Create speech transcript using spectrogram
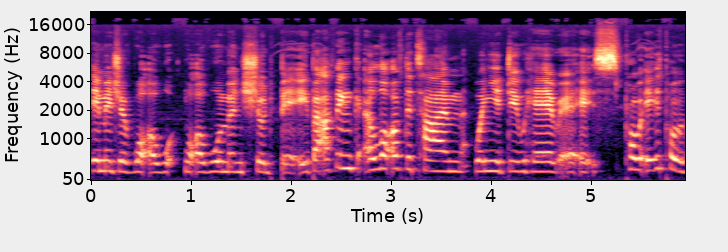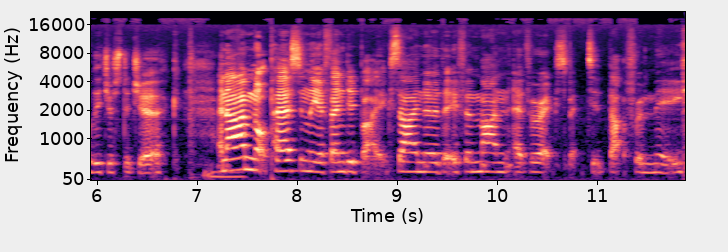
image of what a what a woman should be. But I think a lot of the time when you do hear it, it's probably it is probably just a jerk. Hmm. And I'm not personally offended by it because I know that if a man ever expected that from me,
